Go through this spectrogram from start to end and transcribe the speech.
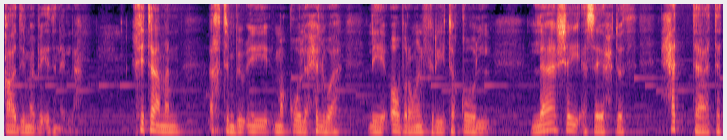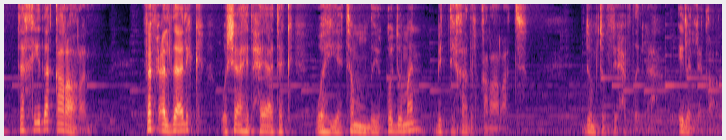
قادمة بإذن الله. ختاما أختم بمقولة حلوة لأوبرا وينفري تقول لا شيء سيحدث حتى تتخذ قرارا. فافعل ذلك وشاهد حياتك وهي تمضي قدما باتخاذ القرارات. دمتم في حفظ الله. إلى اللقاء.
